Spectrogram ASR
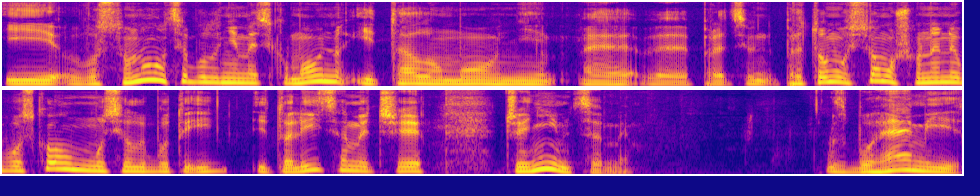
І в основному це були німецькомовно італомовні е, е, працівники. При тому всьому, що вони не обов'язково мусили бути і- італійцями чи, чи німцями. З Богемії,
